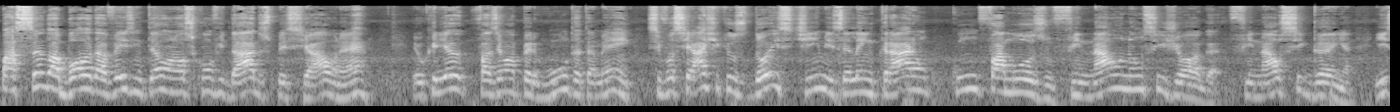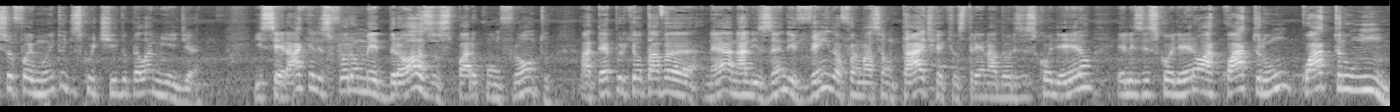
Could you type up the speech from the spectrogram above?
Passando a bola da vez então ao nosso convidado especial, né? Eu queria fazer uma pergunta também, se você acha que os dois times ele entraram com um famoso final não se joga, final se ganha. Isso foi muito discutido pela mídia. E será que eles foram medrosos para o confronto? Até porque eu estava né, analisando e vendo a formação tática que os treinadores escolheram. Eles escolheram a 4-1-4-1,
